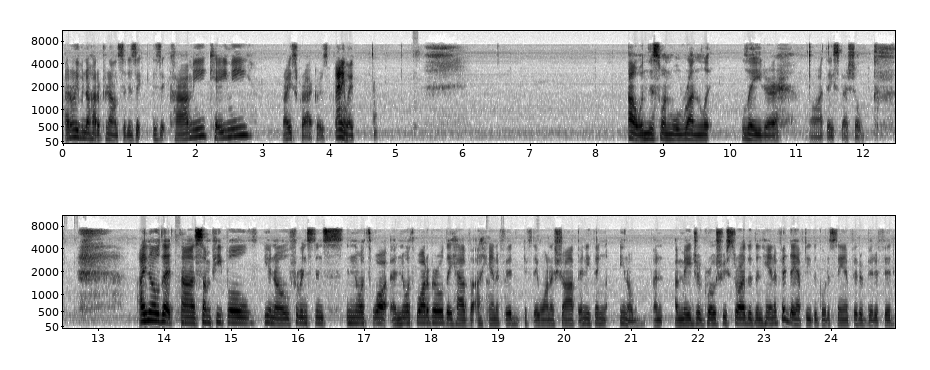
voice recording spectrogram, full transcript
I don't even know how to pronounce it. Is it is it kami, kami, rice crackers? Anyway. Oh, and this one will run later. Oh, aren't they special? I know that uh, some people, you know, for instance, in North, Wa North Waterboro, they have a Hannaford. If they want to shop anything, you know, an, a major grocery store other than Hannaford, they have to either go to Sanford or Biddeford.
